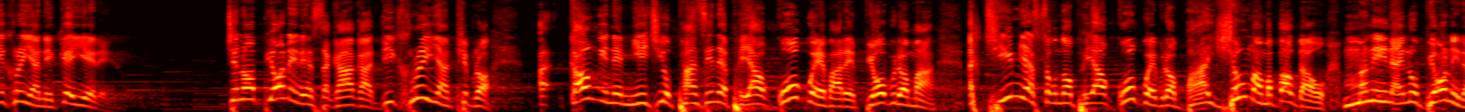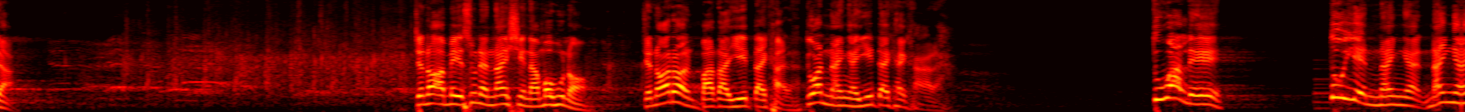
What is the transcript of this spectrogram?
ရေးခရိယန်တွေကဲ့ရဲ့တယ် ကျွန်တော်ပြောနေတဲ့စကားကဒီခရိယန်ဖြစ်ပြီးတော့အကောင်းကင်နဲ့မြေကြီးကိုဖန်ဆင်းတဲ့ဖခင်ကိုကိုးကွယ်ပါတယ်ပြောပြီးတော့မှအချီးမြတ်ဆုံးသောဖခင်ကိုကိုးကွယ်ပြီးတော့ဘာယုံမှမပေါက်တာကိုမနေနိုင်လို့ပြောနေတာကျွန်တော်အမေစုနဲ့နိုင်ရှင်တာမဟုတ်ဘူးနော်ကျွန်တော်တော့ဘာသာရေးတိုက်ခိုက်တာ तू ကနိုင်ငံရေးတိုက်ခိုက်ခါတာ तू ကလေသူ့ ရဲ့နိုင်ငံနိုင်ငံ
